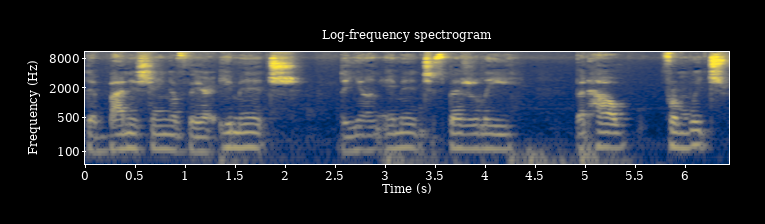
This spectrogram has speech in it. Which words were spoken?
the vanishing of their image, the young image especially. But how, from which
